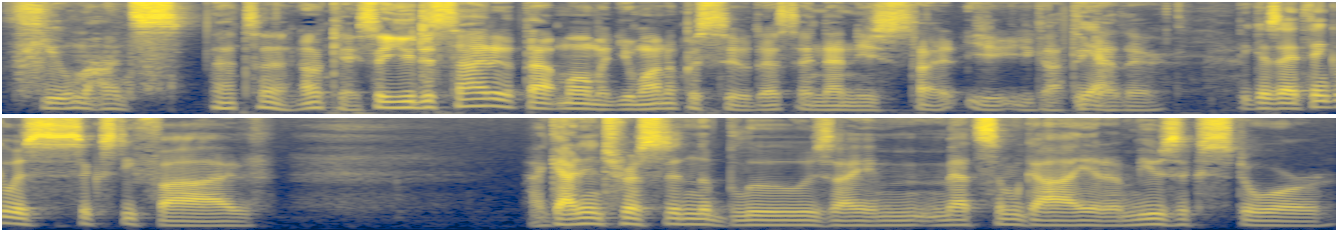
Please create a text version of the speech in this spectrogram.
Few months. That's it. Okay, so you decided at that moment you want to pursue this, and then you start you, you got together. Yeah. Because I think it was sixty five. I got interested in the blues. I met some guy at a music store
